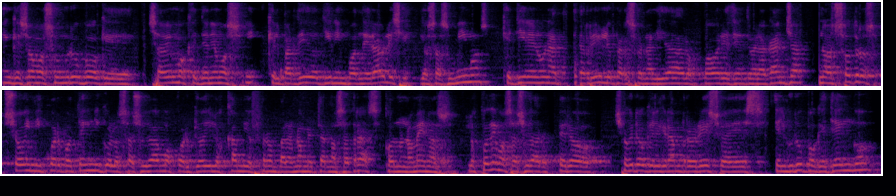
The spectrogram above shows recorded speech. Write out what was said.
en que somos un grupo que sabemos que tenemos que el partido tiene imponderables y los asumimos, que tienen una terrible personalidad los jugadores dentro de la cancha. Nosotros, yo y mi cuerpo técnico los ayudamos porque hoy los cambios fueron para no meternos atrás con un momento menos los podemos ayudar, pero yo creo que el gran progreso es el grupo que tengo.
